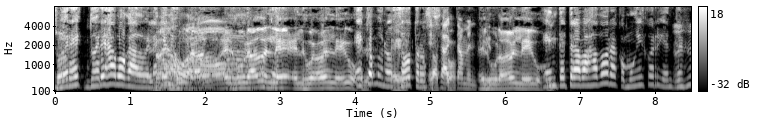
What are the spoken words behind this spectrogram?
No, eres, no eres abogado, ¿verdad No que no? jurado, el Ah, jurado, es ok. le- el jurado es lego. Es como nosotros, Eh, exacto. exactamente. El jurado es lego. gente trabajadora común y corriente. Ujú.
